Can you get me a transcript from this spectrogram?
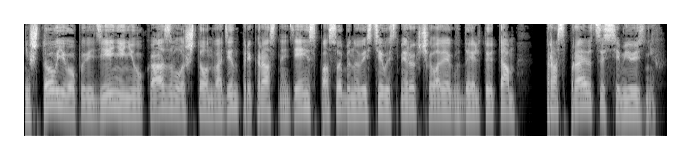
Ничто в его поведении не указывало, что он в один прекрасный день способен увести восьмерых человек в дельту и там расправиться с семью из них.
